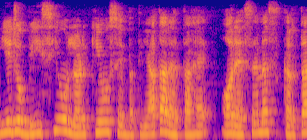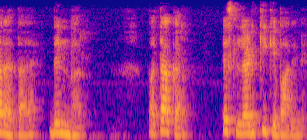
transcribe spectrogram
ये जो बीसियों लड़कियों से बतियाता रहता है और एसएमएस करता रहता है दिन भर, पता कर इस लड़की के बारे में।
